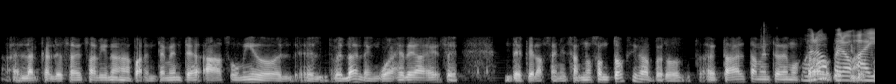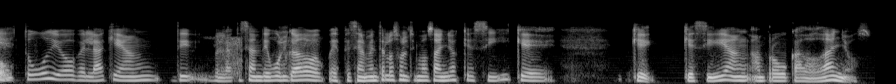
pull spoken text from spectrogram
la alcaldesa de Salinas aparentemente ha asumido el, el, ¿verdad? el lenguaje de AES de que las cenizas no son tóxicas, pero está altamente demostrado. Bueno, pero hay estudios, ¿verdad? Que han, ¿verdad? Que se han divulgado, especialmente en los últimos años, que sí, que, que, que sí han, han provocado daños.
